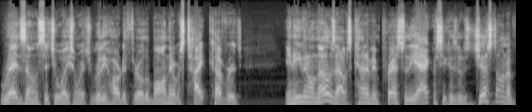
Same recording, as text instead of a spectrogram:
red zone situation where it's really hard to throw the ball, and there was tight coverage. And even on those, I was kind of impressed with the accuracy because it was just on a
